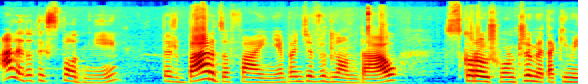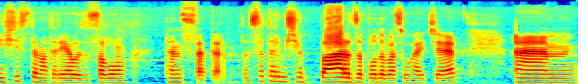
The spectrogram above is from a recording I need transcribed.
ale do tych spodni też bardzo fajnie będzie wyglądał, skoro już łączymy takie mięsiste materiały ze sobą, ten sweter. Ten sweter mi się bardzo podoba, słuchajcie. Em,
